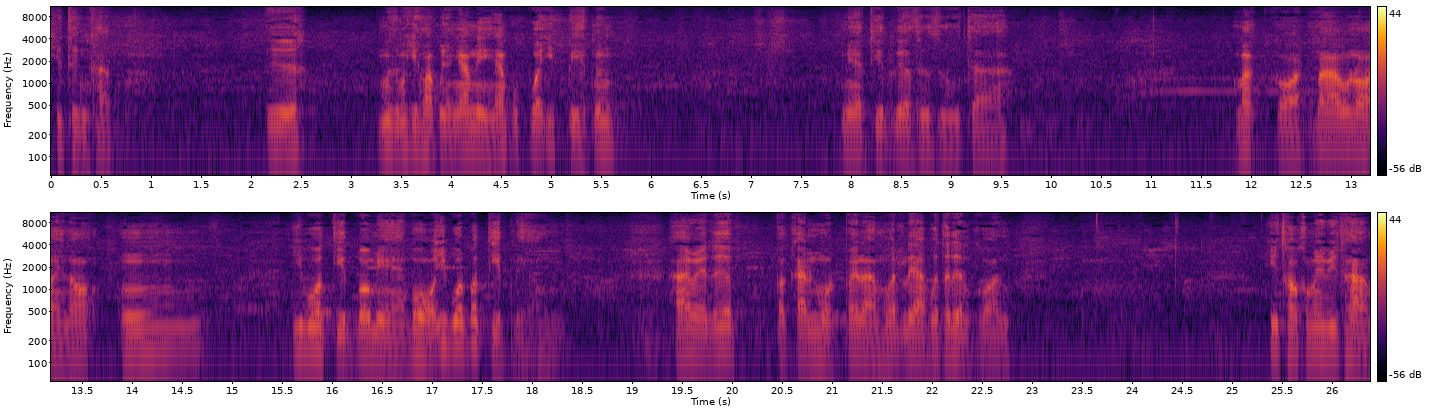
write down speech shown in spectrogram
คิดถึงครับเออมึงจะมากินหอดกูอย่างงามนี่งามกูป่วยอีเปียดมึงแม่ติดเรือสู้ๆจ้ามักกอดเบาหน่อยเนาะอืมอีโบติดบ่แม่บ่อีโบบ่ติดแม่หายไปเด้อ ประกันหมดไปละหมดแล้วเบิดแตะเดือนก่อน ที่เขาเขาไม่มีถาม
